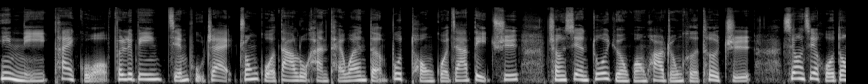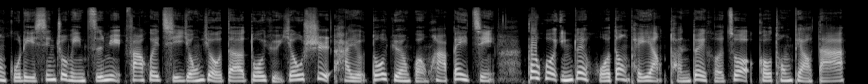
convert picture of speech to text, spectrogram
印尼、泰国、菲律宾、柬埔寨、中国大陆和台湾等不同国家地区，呈现多元文化融合特质。希望借活动鼓励新住民子女发挥其拥有的多语优势，还有多元文化背景，透过营队活动培养团队合作、沟通表达、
